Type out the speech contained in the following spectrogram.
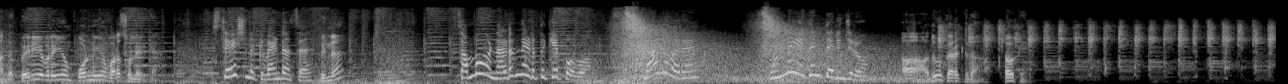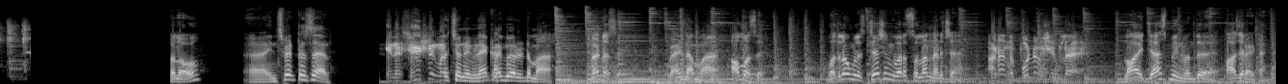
அந்த பெரியவரையும் பொண்ணையும் வர சொல்லியிருக்கேன் ஸ்டேஷனுக்கு வேண்டாம் சார். பின்ன? சம்பவம் நடந்த இடத்துக்கே போவோம். நானும் வரேன். உண்மை எதுன்னு தெரிஞ்சிரும். ஆ அதுவும் கரெக்ட் தான். Okay hello inspector sir. என்ன ஸ்டேஷனுக்கு வர சொன்னீங்களே கிளம்பி வரட்டுமா? வேண்டாம் சார். வேண்டாமா ஆமா சார் முதல்ல உங்களை ஸ்டேஷனுக்கு வர சொல்லலாம்னு நினைச்சேன். ஆனா அந்த பொண்ணு விஷயத்துல லாய் ஜாஸ்மின் வந்து ஆஜராயிட்டாங்க.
